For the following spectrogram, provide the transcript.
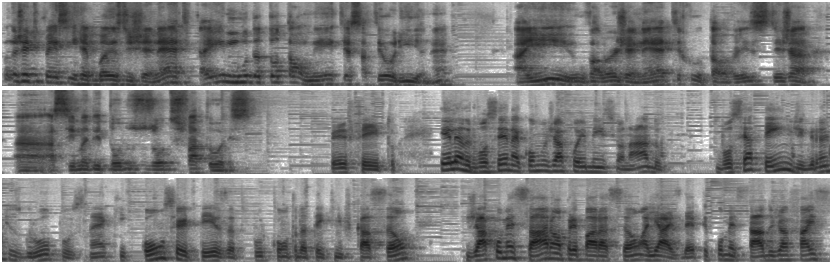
Quando a gente pensa em rebanhos de genética, aí muda totalmente essa teoria, né? Aí o valor genético talvez esteja ah, acima de todos os outros fatores. Perfeito. E, Leandro, você, né, como já foi mencionado, você atende grandes grupos, né, que com certeza, por conta da tecnificação, já começaram a preparação, aliás, deve ter começado já faz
